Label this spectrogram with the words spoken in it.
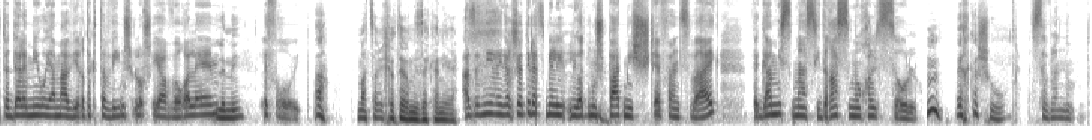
אתה יודע למי הוא היה מעביר את הכתבים שלו שיעבור עליהם? למי? לפרויד. מה צריך יותר מזה כנראה? אז אני הרשיתי לעצמי להיות מושפעת משטפן צוויג, וגם מהסדרה סמוך על סול. מהמם, איך קשור? סבלנות.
